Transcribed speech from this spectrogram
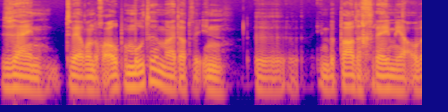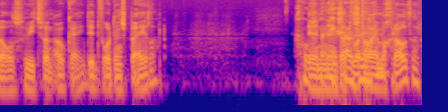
zijn, terwijl we nog open moeten, maar dat we in, uh, in bepaalde gremia al wel zoiets van: oké, dit wordt een speler. Goed, en nou, dat wordt alleen maar groter.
